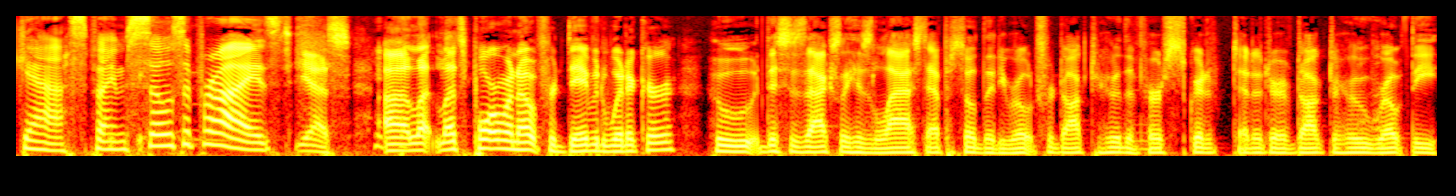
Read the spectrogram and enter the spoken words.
Gasp! I'm so surprised. yes. Uh, let, let's pour one out for David Whitaker, who this is actually his last episode that he wrote for Doctor Who. The first script editor of Doctor Who wrote the,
